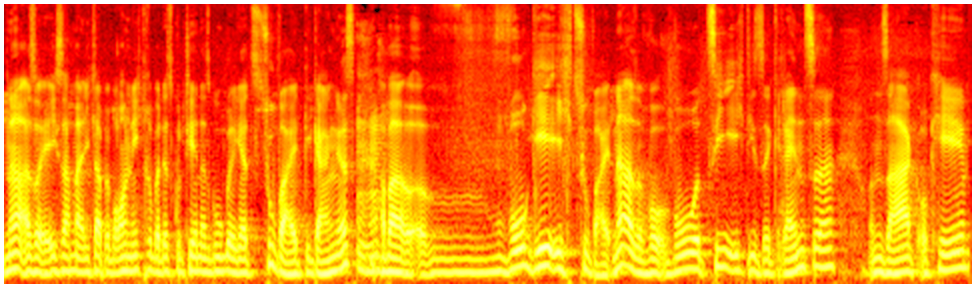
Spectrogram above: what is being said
Ne? Also ich sag mal, ich glaube, wir brauchen nicht darüber diskutieren, dass Google jetzt zu weit gegangen ist, mhm. aber äh, wo gehe ich zu weit? Ne? Also wo, wo ziehe ich diese Grenze und sage, okay,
